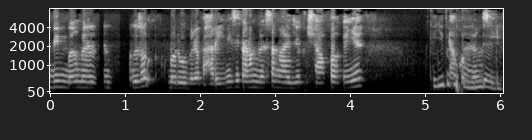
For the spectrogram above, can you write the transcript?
bimbang Guslow baru beberapa hari ini sih karena nggak sengaja ke shuffle kayaknya kayaknya itu yang aku bilang sih deh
